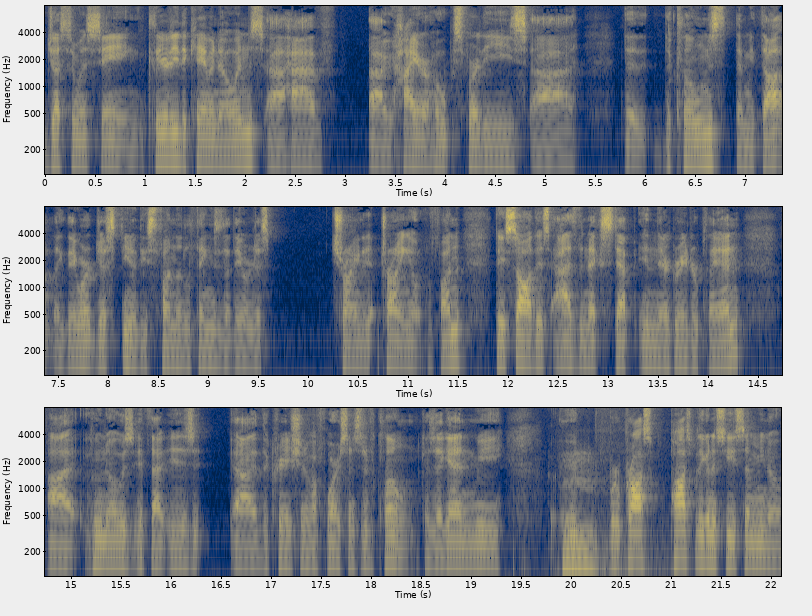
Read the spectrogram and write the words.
Justin was saying, clearly the Kaminoans uh, have uh, higher hopes for these uh, the the clones than we thought. Like they weren't just you know these fun little things that they were just trying to trying out for fun. They saw this as the next step in their greater plan. Uh, who knows if that is uh, the creation of a force sensitive clone? Because again, we we're pos- possibly going to see some you know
